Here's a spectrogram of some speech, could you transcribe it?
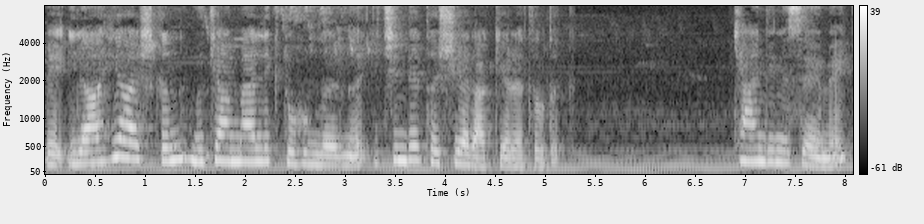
ve ilahi aşkın mükemmellik tohumlarını içinde taşıyarak yaratıldık. Kendini sevmek,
